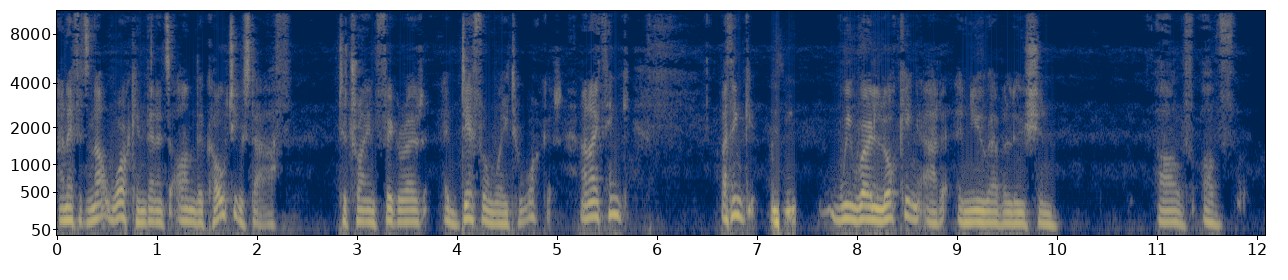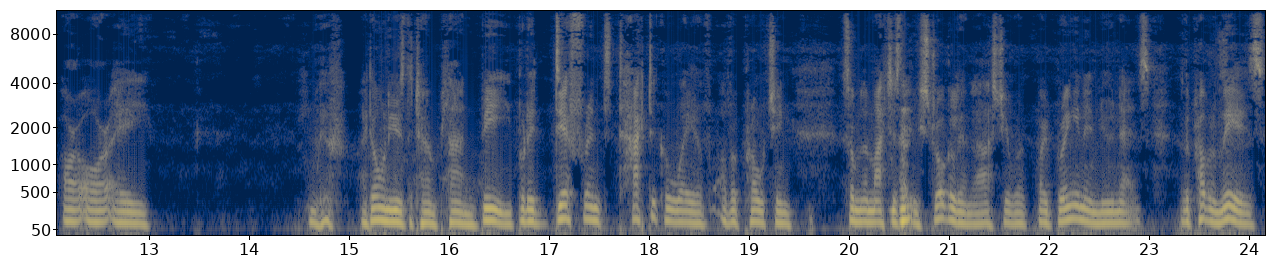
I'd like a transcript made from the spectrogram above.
and if it's not working, then it's on the coaching staff to try and figure out a different way to work it. And I think, I think we were looking at a new evolution of of or or a I don't want to use the term plan B, but a different tactical way of, of approaching some of the matches that mm-hmm. we struggled in last year with, by bringing in Nunez. The problem is,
